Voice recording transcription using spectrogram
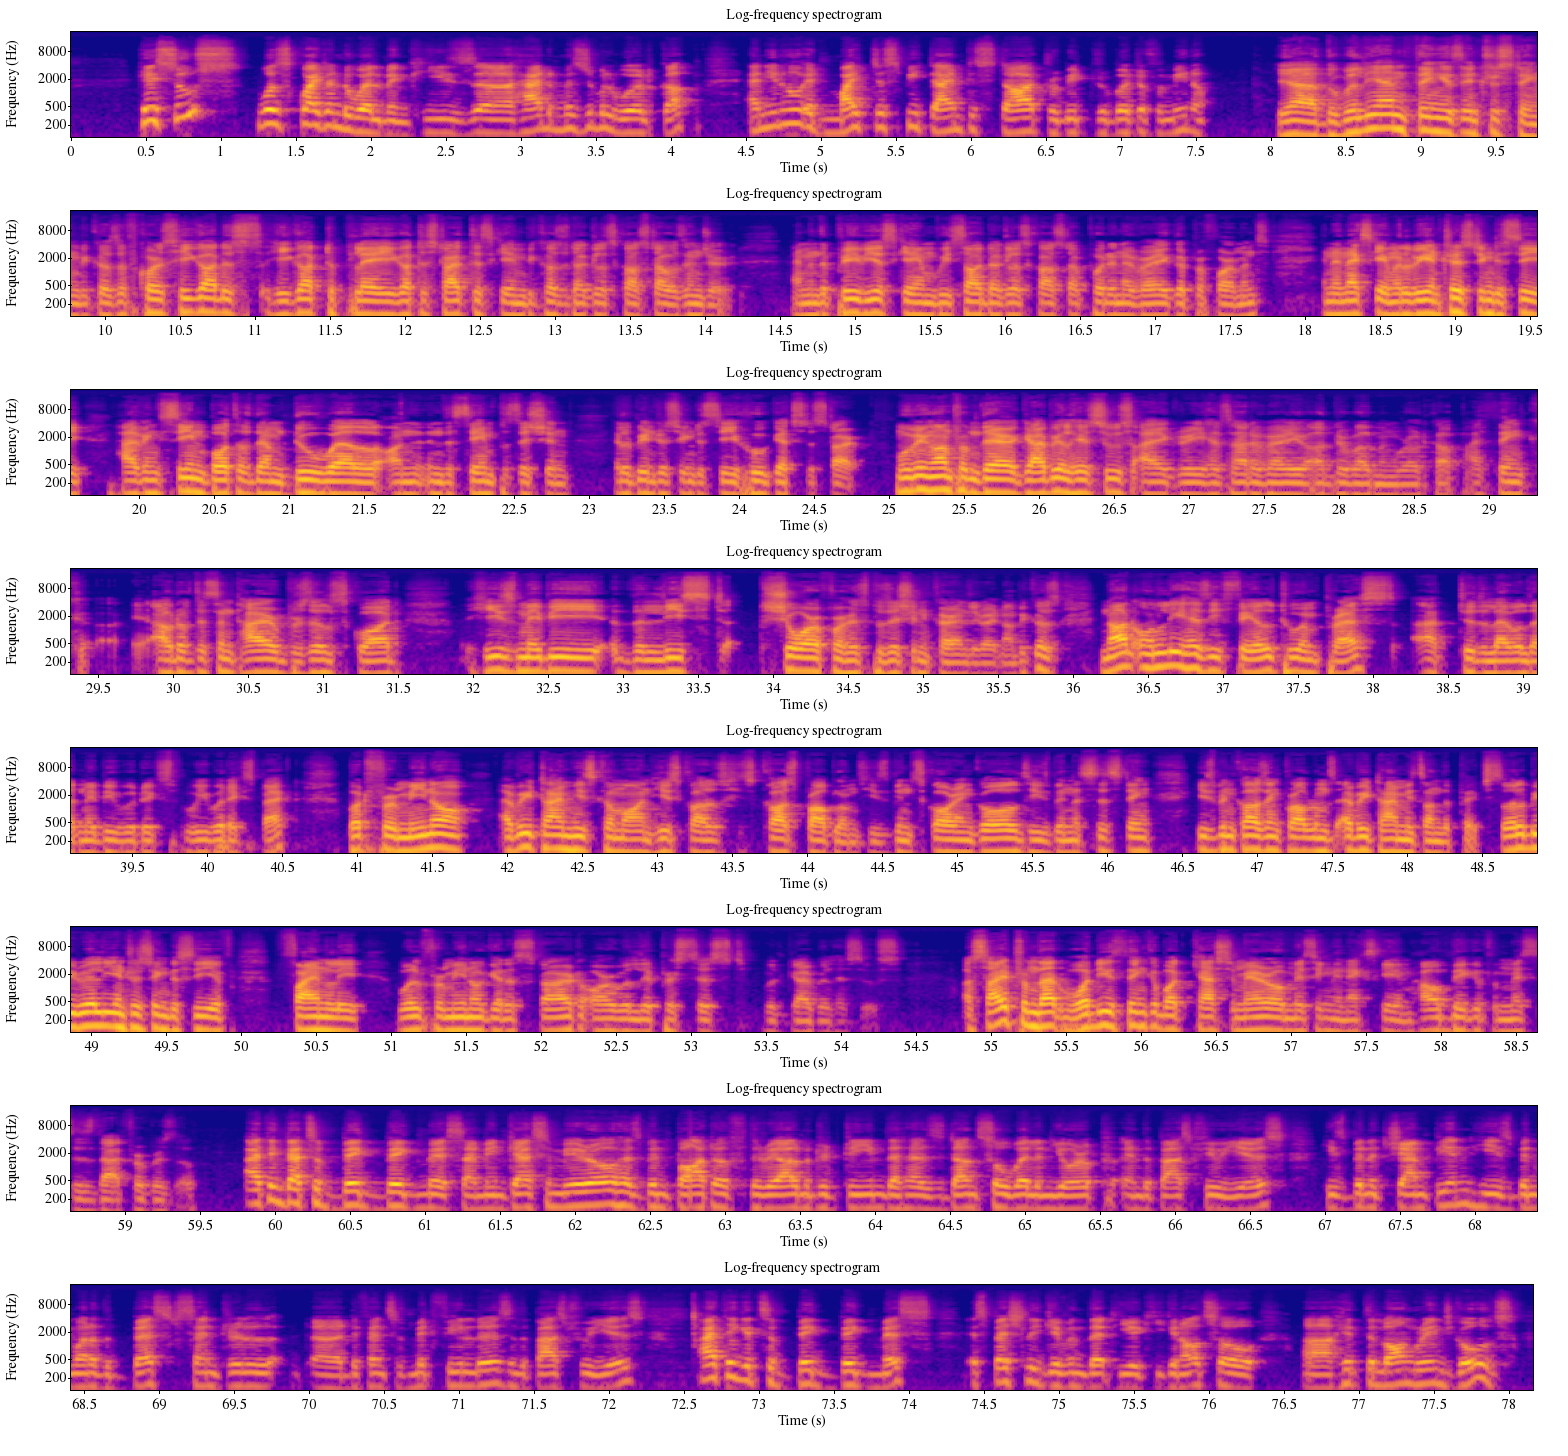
Jesus was quite underwhelming. He's uh, had a miserable World Cup, and you know it might just be time to start Roberto Firmino. Yeah, the Willian thing is interesting because of course he got his he got to play, he got to start this game because Douglas Costa was injured. And in the previous game, we saw Douglas Costa put in a very good performance. In the next game, it'll be interesting to see, having seen both of them do well on in the same position, it'll be interesting to see who gets to start. Moving on from there, Gabriel Jesus, I agree, has had a very underwhelming World Cup. I think uh, out of this entire Brazil squad, he's maybe the least sure for his position currently right now because not only has he failed to impress at, to the level that maybe we would ex- we would expect, but Firmino every time he's come on, he's caused he's caused problems. He's been scoring goals, he's been assisting, he's been causing problems every time he's on the pitch. So it'll be really interesting to see if finally will Firmino get a start or will they persist with Gabriel Jesus. Aside from that, what do you think about Casemiro missing the next game? How big of a miss is that for Brazil? I think that's a big, big miss. I mean, Casemiro has been part of the Real Madrid team that has done so well in Europe in the past few years. He's been a champion. He's been one of the best central uh, defensive midfielders in the past few years. I think it's a big, big miss, especially given that he, he can also uh, hit the long range goals.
